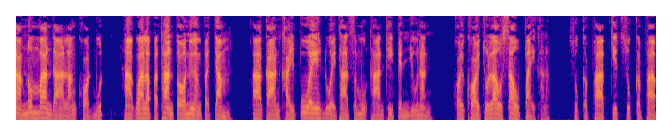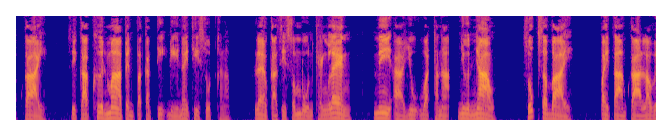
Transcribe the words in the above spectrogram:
น้ำนมบ้านดาหลังขอดบุตร หากว่ารับประทานต่อเนื่องประจำอาการไข้ป่วยด้วยธาตุสมุทฐานที่เป็นอยู่นั้นค่อยๆทุเล่าเศร้าไปครับ สุขภาพจิตสุขภาพกาย สิกลับขึ้นมาเป็นปกติดีในที่สุดครับ แล้วกาสิสมบูรณ์แข็งแรง มีอายุวัฒนะยืนยาว สุขสบายไปตามกาลเว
